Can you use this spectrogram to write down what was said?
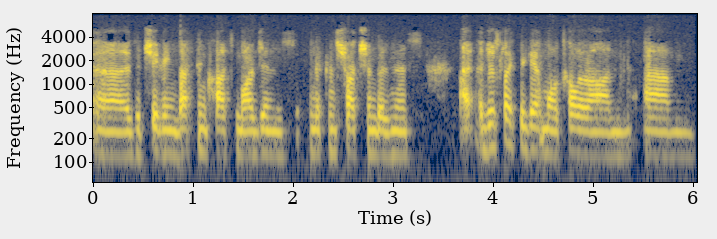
uh, achieving best-in-class margins in the construction business. I'd just like to get more color on um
